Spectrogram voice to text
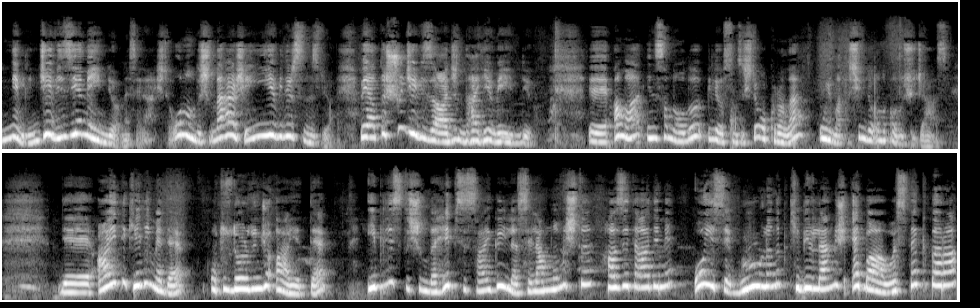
ne bileyim ceviz yemeyin diyor mesela işte. Onun dışında her şeyi yiyebilirsiniz diyor. Veyahut da şu ceviz ağacından yemeyin diyor. Ee, ama insanoğlu biliyorsunuz işte o kurala uymadı. Şimdi onu konuşacağız. Ee, ayet-i kerimede 34. ayette İblis dışında hepsi saygıyla selamlamıştı Hazreti Adem'i. O ise gururlanıp kibirlenmiş eba ve stekbera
